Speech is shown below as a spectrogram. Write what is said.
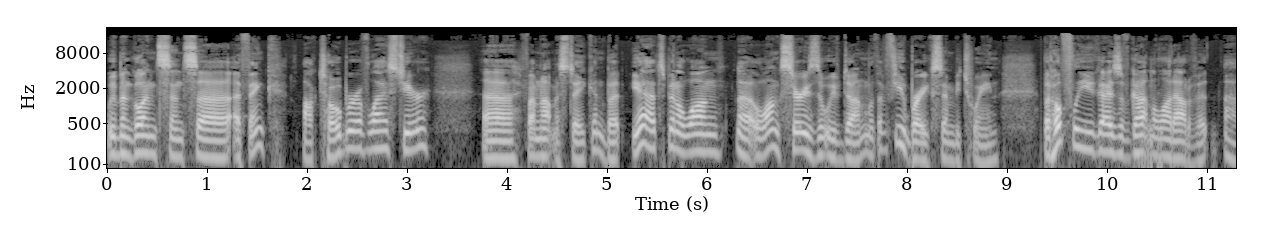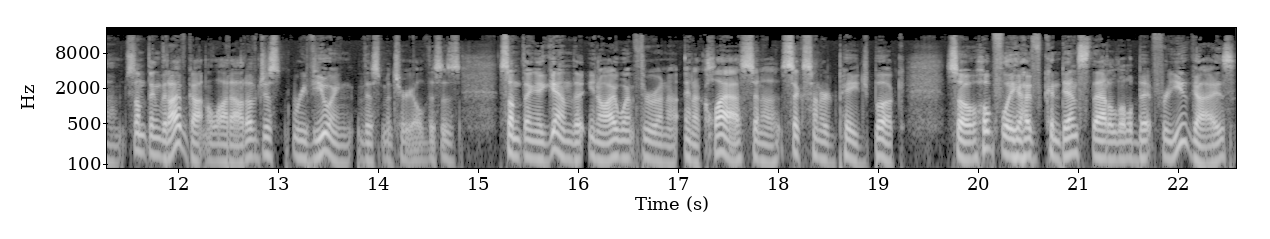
We've been going since, uh, I think, October of last year uh, if I'm not mistaken. But yeah, it's been a long, uh, a long series that we've done with a few breaks in between. But hopefully, you guys have gotten a lot out of it. Um, something that I've gotten a lot out of just reviewing this material. This is something again that you know I went through in a in a class in a 600 page book. So hopefully, I've condensed that a little bit for you guys,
